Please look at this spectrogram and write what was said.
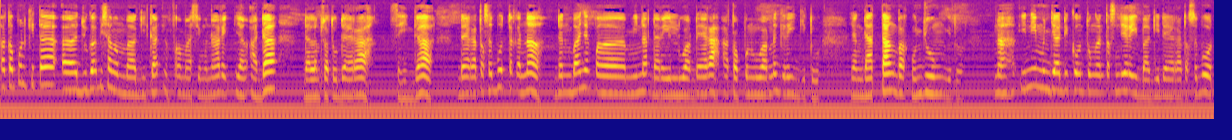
ataupun kita uh, juga bisa membagikan informasi menarik yang ada dalam suatu daerah sehingga daerah tersebut terkenal dan banyak peminat dari luar daerah ataupun luar negeri gitu yang datang berkunjung gitu. Nah, ini menjadi keuntungan tersendiri bagi daerah tersebut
